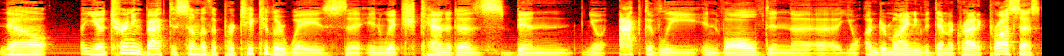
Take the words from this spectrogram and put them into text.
Now, you know, turning back to some of the particular ways uh, in which Canada's been, you know, actively involved in, uh, uh, you know, undermining the democratic process.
